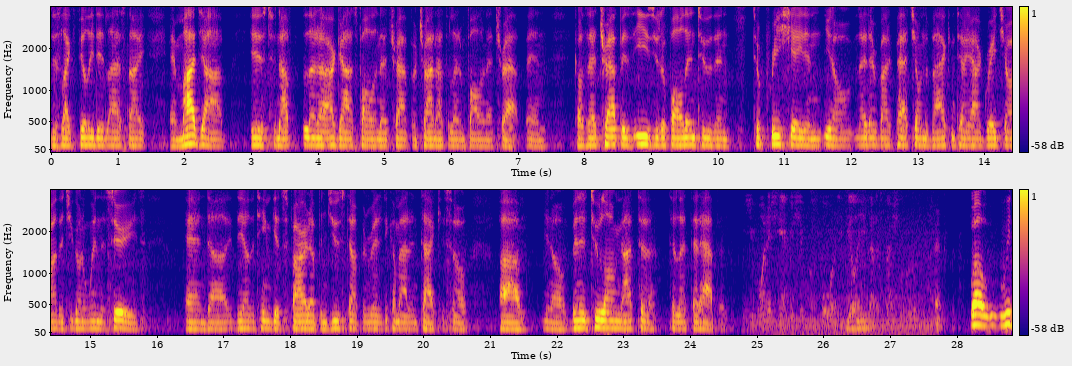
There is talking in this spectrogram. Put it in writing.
just like Philly did last night. And my job is to not let our guys fall in that trap or try not to let them fall in that trap. And because that trap is easier to fall into than to appreciate and you know let everybody pat you on the back and tell you how great you are that you're going to win the series, and uh, the other team gets fired up and juiced up and ready to come out and attack you. So, um, you know, been in too long not to to let that happen. You've won a championship before. Do you feel like you've got a special group? Well, we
